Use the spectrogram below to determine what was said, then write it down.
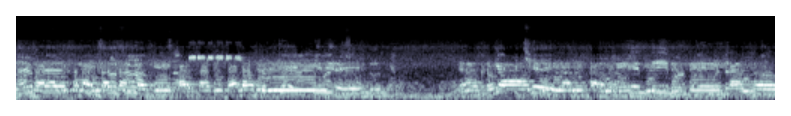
ਮੈਂ ਦਾ ਧੰਨ ਕੇ ਖਾਲਸਾ ਦੀ ਬਾਲਾ ਦੇ ਰਹੇ। ਅੱਗੇ ਪਿੱਛੇ ਕੇਂਦਰੀ ਮੰਤਰੀ ਮੰਡਲ ਦੋ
